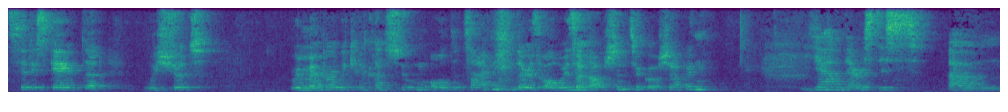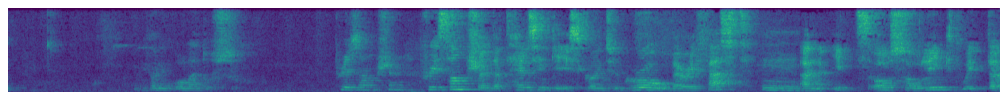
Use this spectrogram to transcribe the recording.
cityscape that we should remember we can consume all the time. there is always an option to go shopping. Yeah, and there is this um, mikä on niin? Presumption. Presumption that Helsinki is going to grow very fast, Mm. and it's also linked with the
